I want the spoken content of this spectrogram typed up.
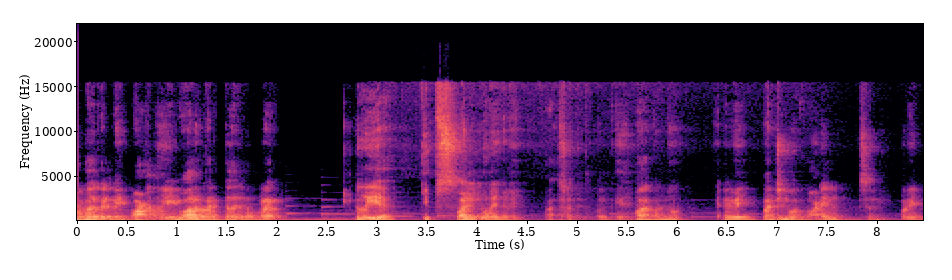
முதற்கல்வி பாடத்தை எவ்வாறு கற்பது போன்ற நிறைய டிப்ஸ் வழிமுறைகளை எதிர்பார்க்கின்றோம். எனவே மற்றும் ஒரு பாடலில் சந்திப்பேன்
